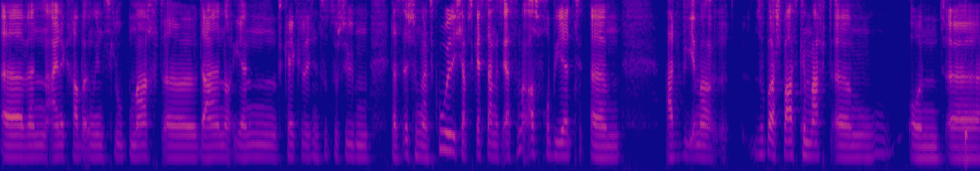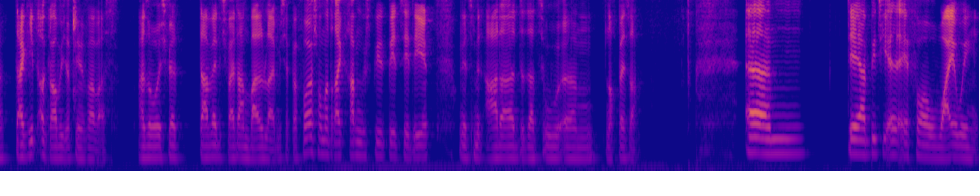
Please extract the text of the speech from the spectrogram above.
äh, wenn eine Krabbe irgendwie einen Sloop macht, äh, da noch ihren Calculate hinzuzuschieben, das ist schon ganz cool. Ich habe es gestern das erste Mal ausprobiert. Ähm, hat wie immer super Spaß gemacht ähm, und äh, da geht auch, glaube ich, auf jeden Fall was. Also ich werde, da werde ich weiter am Ball bleiben. Ich habe ja vorher schon mal drei Krabben gespielt, B, C, D und jetzt mit A da, dazu ähm, noch besser. Ähm, der BTL A4 Y-Wing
